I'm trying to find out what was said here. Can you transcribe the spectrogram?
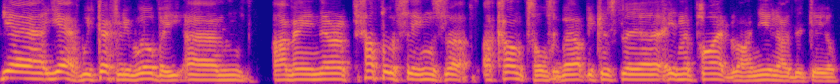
Yeah, yeah, we definitely will be. Um, I mean, there are a couple of things that I can't talk about because they're in the pipeline. You know the deal.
